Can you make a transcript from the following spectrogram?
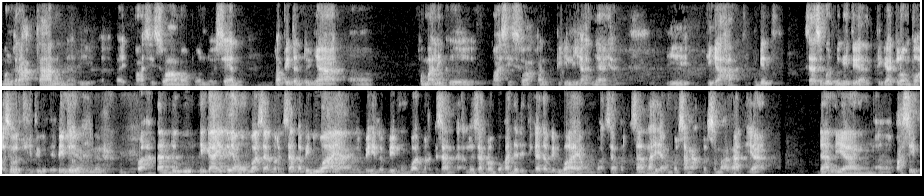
menggerakkan dari uh, baik mahasiswa maupun dosen, tapi tentunya uh, kembali ke mahasiswa kan pilihannya ya. Di tiga mungkin saya sebut begitu ya tiga kelompok seperti itu. Jadi itu iya, bahkan tiga itu yang membuat saya berkesan, tapi dua ya lebih lebih membuat berkesan. Kalau saya kelompokkan jadi tiga, tapi dua yang membuat saya berkesan lah yang bersangat bersemangat ya dan yang uh, pasif.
